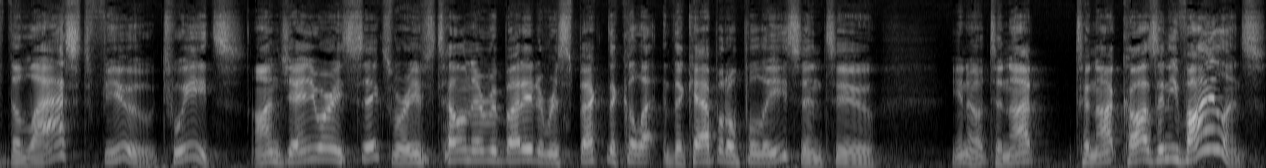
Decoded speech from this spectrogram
the last few tweets on January 6th, where he was telling everybody to respect the the Capitol Police and to, you know, to not to not cause any violence.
